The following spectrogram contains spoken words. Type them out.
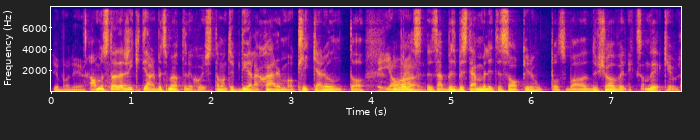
Det är bara det. Ja, men sådana där riktiga arbetsmöten är schysst. Där man typ delar skärm och klickar runt och, Ja, och bara ja. bestämmer lite saker ihop och så bara, nu kör vi liksom. Det är kul.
